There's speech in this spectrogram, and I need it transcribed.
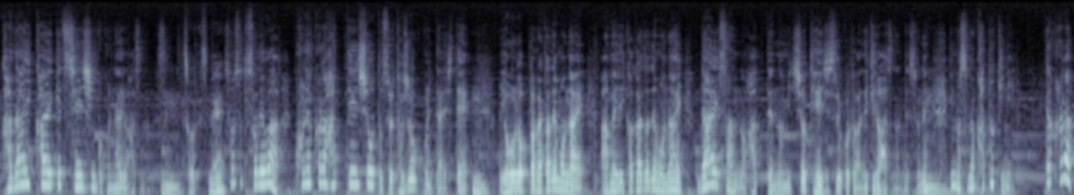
課題解決先進国になれるはずなんです、うんそうですね。そうするとそれはこれから発展しようとする途上国に対してうん。ヨーロッパ型でもないアメリカ型でもない第三の発展の道を提示することができるはずなんですよね、うん。今その過渡期に。いるだから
